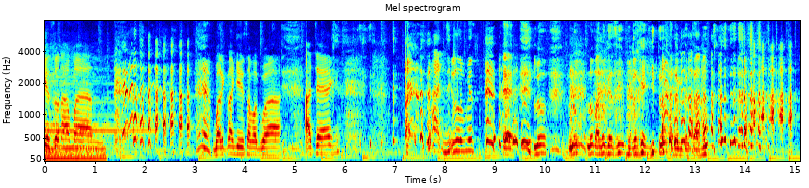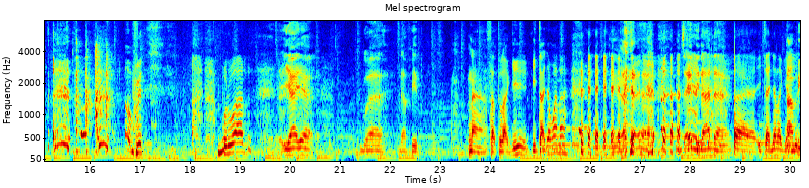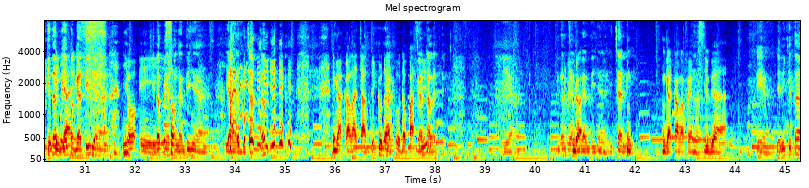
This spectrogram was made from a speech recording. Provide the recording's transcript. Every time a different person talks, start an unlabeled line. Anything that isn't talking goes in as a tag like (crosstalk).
podcast zona aman. (laughs) Balik lagi sama gua Aceng. (laughs) Anjir lu Fit.
eh lu lu lu malu gak sih buka kayak gitu ada bintang tamu (laughs)
Fit. Buruan.
iya iya gua David
Nah, satu lagi Icanya mana?
Iya. (laughs) saya tidak ada
Eh, Icanya lagi ambil
tapi kita
cuti,
punya
guys.
penggantinya (laughs)
Yo,
kita punya penggantinya yang lebih cakep (laughs)
Enggak kalah cantik udah,
yang
udah pasti.
nggak kalah iya kita punya
Nggak.
penggantinya Ica nih
Enggak kalah famous juga.
iya jadi kita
